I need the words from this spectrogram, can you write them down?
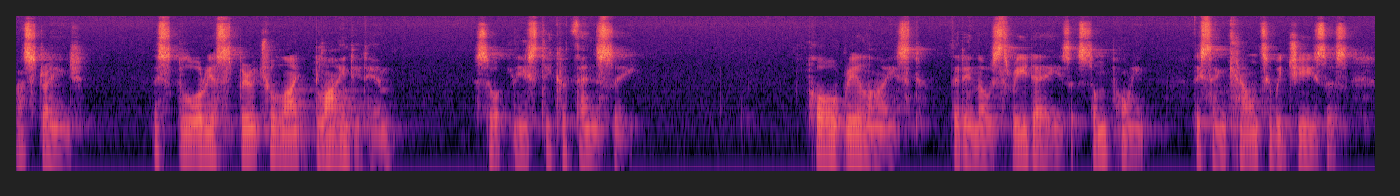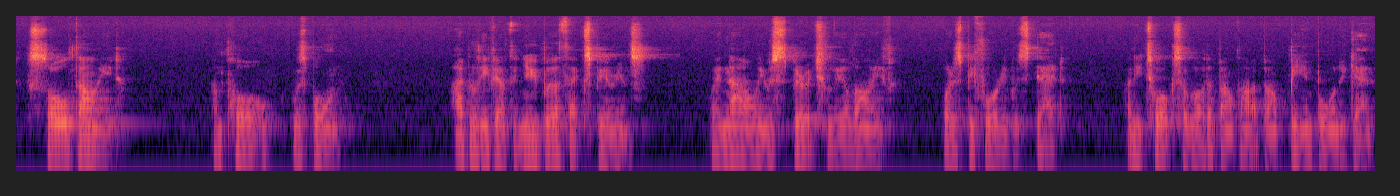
That's strange. This glorious spiritual light blinded him so at least he could then see. Paul realized that in those three days, at some point, this encounter with Jesus, Saul died and Paul was born. I believe he had the new birth experience where now he was spiritually alive, whereas before he was dead. And he talks a lot about that, about being born again.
